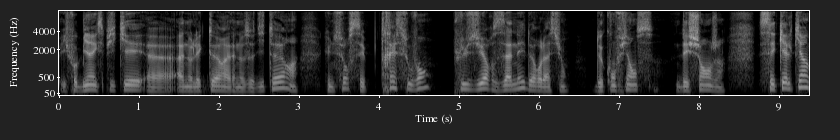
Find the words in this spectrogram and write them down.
Il faut bien expliquer à nos lecteurs et à nos auditeurs qu'une source, c'est très souvent plusieurs années de relation, de confiance, d'échange. C'est quelqu'un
